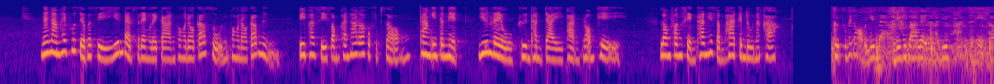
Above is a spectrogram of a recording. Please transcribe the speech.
16 แนะนำให้ผู้เสียภาษียื่นแบบแสดงรายการภ.ง.ด. 90 ภ.ง.ด. 91 ปีภาษี 2562 ทางอินเทอร์เน็ต ยื่นเร็ว คืนทันใจ ผ่านพร้อมเพย์ลองฟังเสียงท่านให้สัมภาษณ์กันดูนะคะ คือก็ไม่ต้องออกไปยื่นแบบยื่นที่บ้านเลยนะคะ ยื่นผ่านอินเทอร์เน็ตก็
